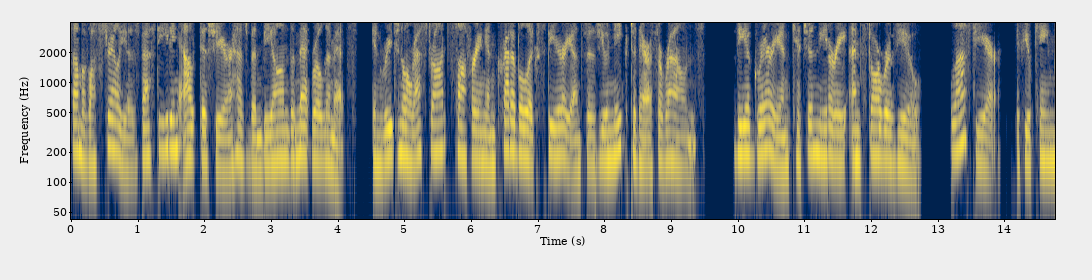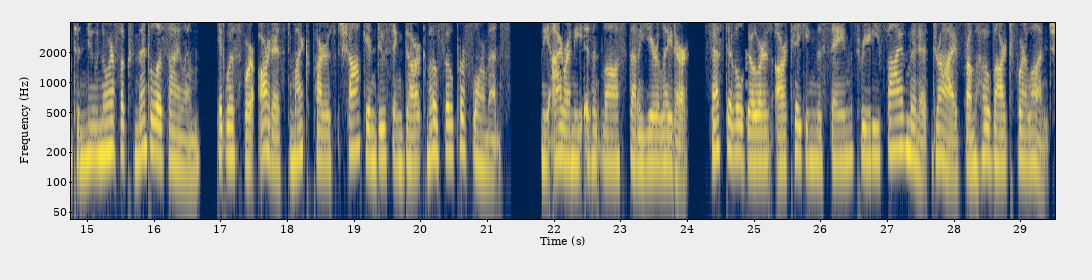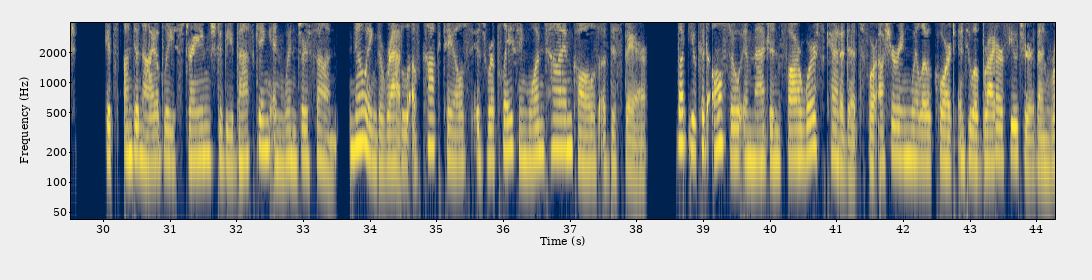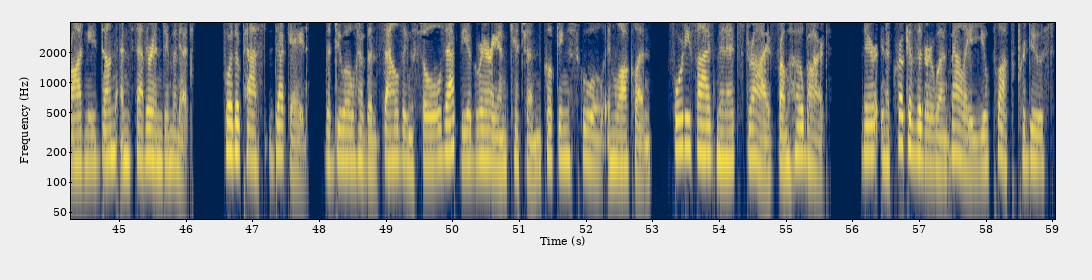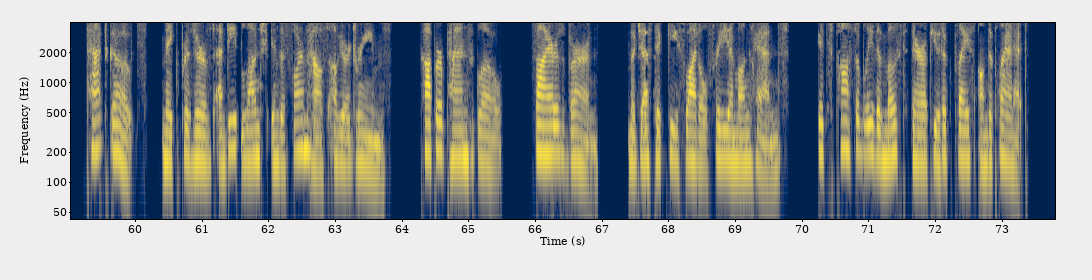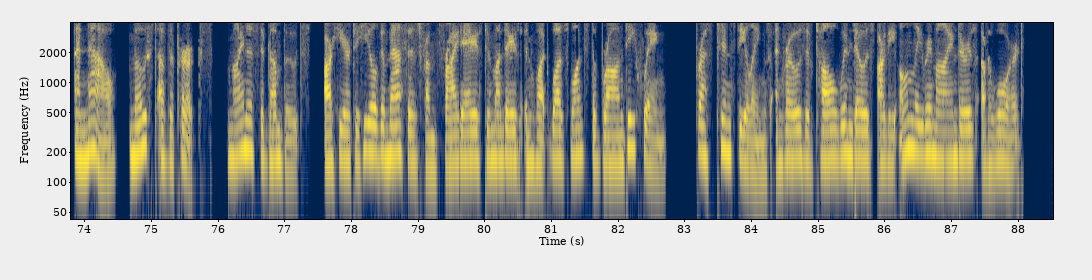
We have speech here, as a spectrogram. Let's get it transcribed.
Some of Australia's best eating out this year has been beyond the metro limits, in regional restaurants offering incredible experiences unique to their surrounds. The Agrarian Kitchen Eatery and Store Review. Last year, if you came to New Norfolk's mental asylum, it was for artist Mike Parr's shock inducing dark mofo performance. The irony isn't lost that a year later, festival goers are taking the same 3D 5 minute drive from Hobart for lunch. It's undeniably strange to be basking in winter sun, knowing the rattle of cocktails is replacing one time calls of despair. But you could also imagine far worse candidates for ushering Willow Court into a brighter future than Rodney Dunn and Séverine Demanet. For the past decade, the duo have been salving souls at the Agrarian Kitchen Cooking School in Lachlan, 45 minutes drive from Hobart. There in a crook of the Derwent Valley you pluck produce, pat goats, make preserves and eat lunch in the farmhouse of your dreams. Copper pans glow. Fires burn, majestic geese waddle free among hens. It's possibly the most therapeutic place on the planet. And now, most of the perks, minus the gumboots, are here to heal the masses from Fridays to Mondays in what was once the Bronte Wing. Pressed tin ceilings and rows of tall windows are the only reminders of a ward.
